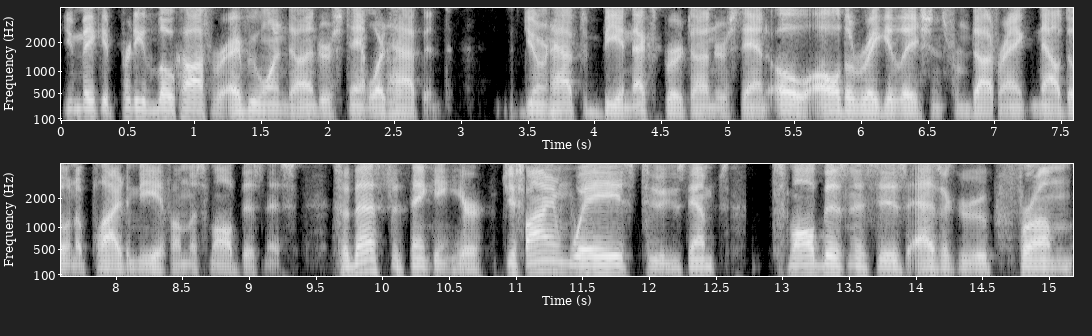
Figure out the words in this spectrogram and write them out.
you make it pretty low cost for everyone to understand what happened. You don't have to be an expert to understand, oh, all the regulations from Dodd Frank now don't apply to me if I'm a small business. So that's the thinking here. Just find ways to exempt small businesses as a group from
